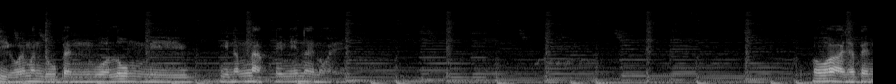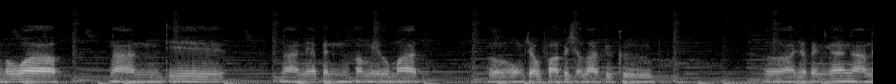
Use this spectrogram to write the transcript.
ผิวให้มันดูเป็นวอลลุ่มมีมีน้ำหนักนิดๆหน่อยๆเพราะว่าอาจจะเป็นเพราะว่างานที่งานนี้เป็นพระเมรุมาตรออองค์เจ้าฟ้าเพชราชคือคืออออาจจะเป็นแค่งานเ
